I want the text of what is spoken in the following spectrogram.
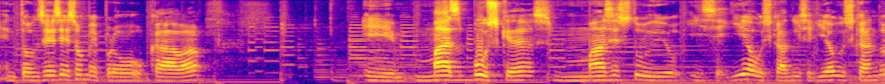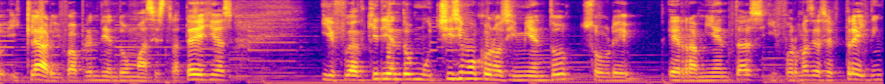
Entonces eso me provocaba más búsquedas, más estudio y seguía buscando y seguía buscando y claro, y fue aprendiendo más estrategias y fue adquiriendo muchísimo conocimiento sobre herramientas y formas de hacer trading,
